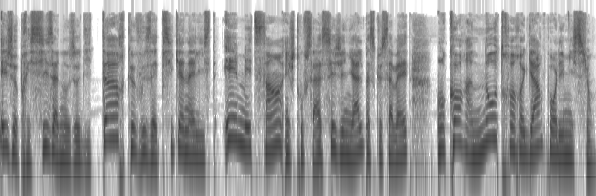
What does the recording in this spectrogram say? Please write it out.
Et je précise à nos auditeurs que vous êtes psychanalyste et médecin, et je trouve ça assez génial parce que ça va être encore un autre regard pour l'émission.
